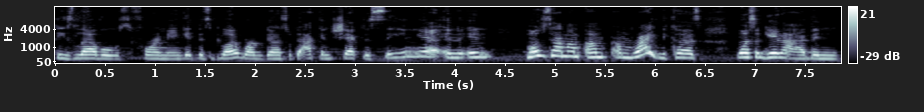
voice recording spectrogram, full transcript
these levels for me and get this blood work done so that I can check to see? And yeah, and, and most of the time I'm, I'm, I'm right because once again I have been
